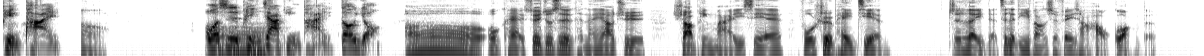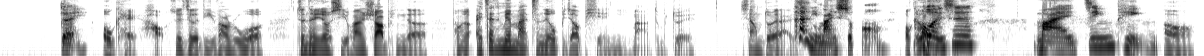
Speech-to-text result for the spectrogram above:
品牌，嗯，或是平价哦品牌都有。哦，OK，所以就是可能要去 shopping 买一些服饰配件之类的，这个地方是非常好逛的。对，OK，好，所以这个地方如果真的有喜欢 shopping 的朋友，哎，在那边买真的有比较便宜嘛，对不对？相对来说，看你买什么。如果你是买精品，哦，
